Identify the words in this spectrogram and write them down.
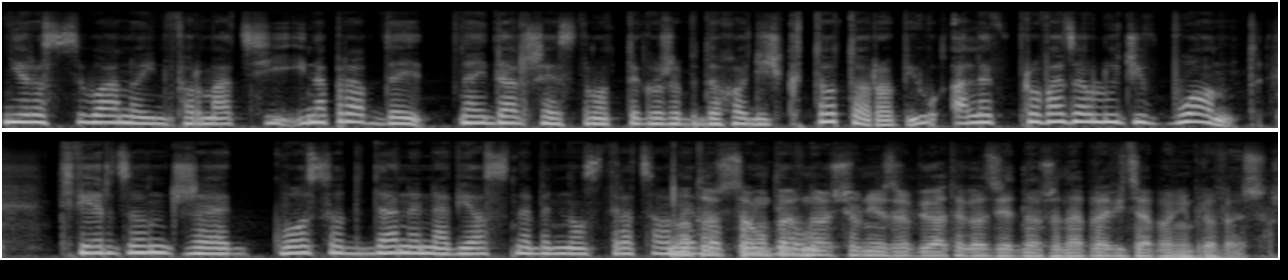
nie rozsyłano informacji i naprawdę najdalsza jestem od tego, żeby dochodzić, kto to robił, ale wprowadzał ludzi w błąd, twierdząc, że głosy oddane na wiosnę będą stracone. No to z całą pewnością nie zrobiła tego Zjednoczona Prawica, pani profesor.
